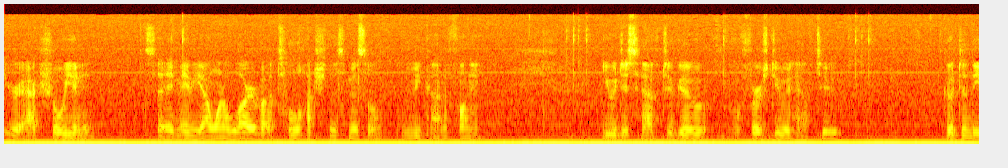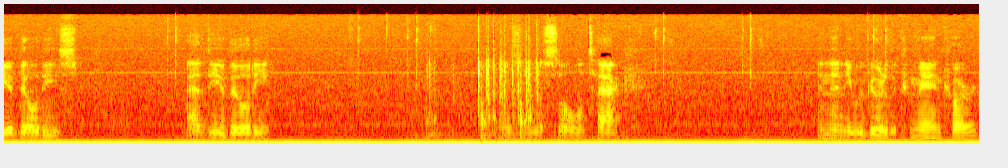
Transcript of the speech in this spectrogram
your actual unit. Say maybe I want a larva to launch this missile. It would be kind of funny. You would just have to go well first you would have to go to the abilities add the ability as missile attack and then you would go to the command card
